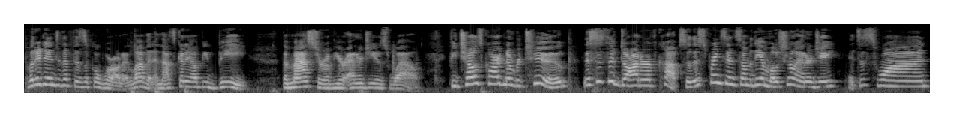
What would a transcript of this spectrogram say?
Put it into the physical world. I love it, and that's going to help you be the master of your energy as well. If you chose card number two, this is the Daughter of Cups. So this brings in some of the emotional energy. It's a swan.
